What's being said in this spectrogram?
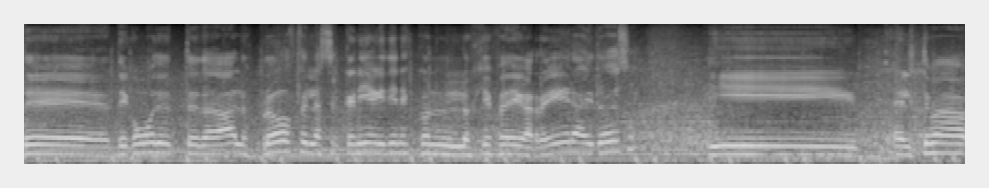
de, de cómo te, te trataban los profes, la cercanía que tienes con los jefes de carrera y todo eso. Y el tema,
